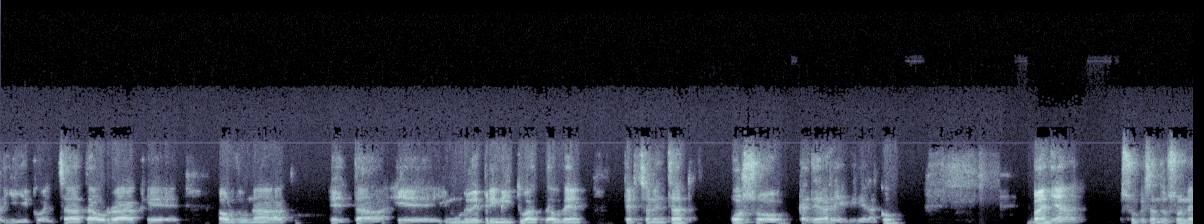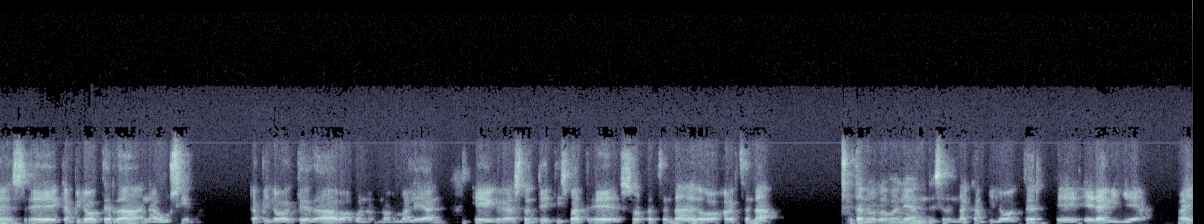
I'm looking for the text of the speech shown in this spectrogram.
adileko entzat, aurrak, e, aurdunak eta e, immunodeprimituak dauden pertsonentzat oso kategarriak direlako. Baina, zuk esan duzunez, e, kampilobakter da nagusien. Kampilobakter da, ba, bueno, normalean e, gastroenteritis bat e, sortatzen da edo agertzen da, eta normalean esaten da kampilobakter e, eragilea bai?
